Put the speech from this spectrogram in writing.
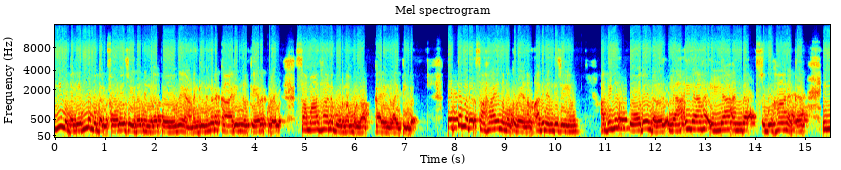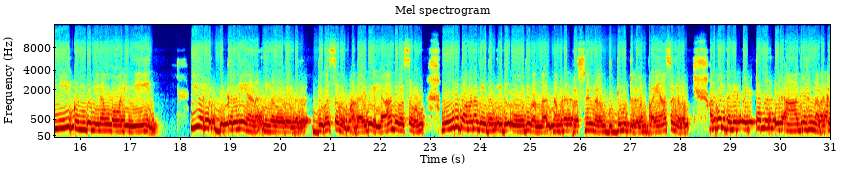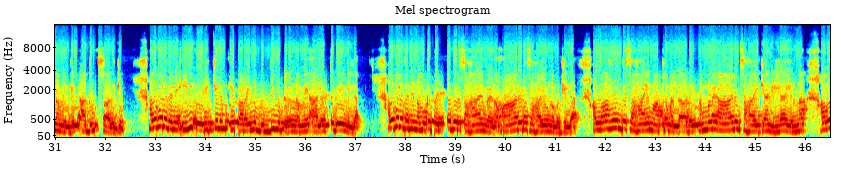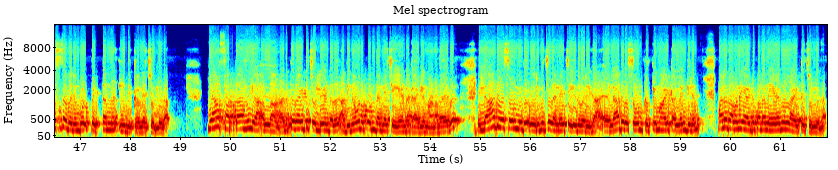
ഇനി മുതൽ ഇന്ന് മുതൽ ഫോളോ ചെയ്ത് നിങ്ങൾ പോവുകയാണെങ്കിൽ നിങ്ങളുടെ കാര്യങ്ങൾക്ക് ഏറെക്കുറെ സമാധാനപൂർണമുള്ള കാര്യങ്ങളായി തീരും പെട്ടെന്നൊരു സഹായം നമുക്ക് വേണം. അതിനെന്ത് ചെയ്യും? അതിന് ഓതേണ്ടത് ലാ ഇലാഹ ഇല്ല അന്ത സുബുഹാനക്ക് ഇന്നീ കുന്തു മിനീൻ ഈ ഒരു ദിക്കറിനെയാണ് നിങ്ങൾ ഓതേണ്ടത്. ദിവസവും അതായത് എല്ലാ ദിവസവും നൂറ് തവണ വീതം ഇത് ഓതി വന്നാൽ നമ്മുടെ പ്രശ്നങ്ങളും ബുദ്ധിമുട്ടുകളും പ്രയാസങ്ങളും അതുപോലെ തന്നെ പെട്ടെന്ന് ഒരു ആഗ്രഹം നടക്കണമെങ്കിൽ അതും സാധിക്കും. അതുപോലെ തന്നെ ഇനി ഒരിക്കലും ഈ പറയുന്ന ബുദ്ധിമുട്ടുകൾ നമ്മെ അലട്ടുകയുമില്ല. അതുപോലെ തന്നെ നമുക്ക് പെട്ടെന്നൊരു സഹായം വേണം. ആരുടെ സഹായവും നമുക്കില്ല. അള്ളാഹുവിന്റെ സഹായം മാത്രമല്ലാതെ നമ്മളെ ആരും സഹായിക്കാനില്ല എന്ന അവസ്ഥ വരുമ്പോൾ പെട്ടെന്ന് ഈ ദിക്രനെ ചൊല്ലുക. യാ ഫത്താഹു യാ അള്ളാഹ് അടുത്തതായിട്ട് ചൊല്ലേണ്ടത് അതിനോടൊപ്പം തന്നെ ചെയ്യേണ്ട കാര്യമാണ്. അതായത് എല്ലാ ദിവസവും ഇത് ഒരുമിച്ച് തന്നെ ചെയ്തു വരിക. എല്ലാ ദിവസവും കൃത്യമായിട്ടല്ലെങ്കിലും പല തവണയായിട്ട് പല നേരങ്ങളിലായിട്ട് ചൊല്ലുക.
